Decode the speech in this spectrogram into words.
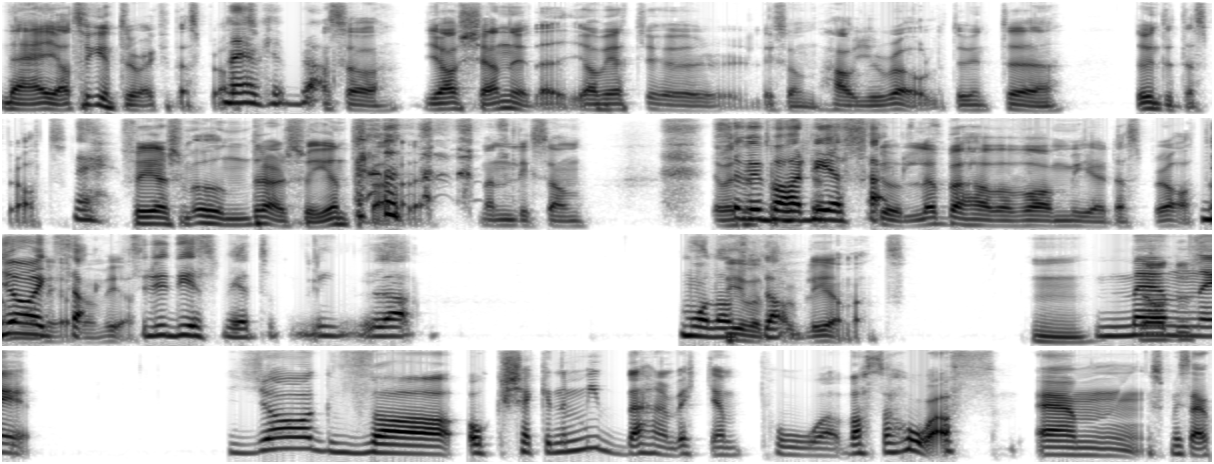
Nej, jag tycker inte du verkar desperat. Nej, okej, bra. Alltså, jag känner ju dig. Jag vet ju hur, liksom, how you roll. Du är inte, du är inte desperat. Nej. För er som undrar så är inte Bella det. Men liksom, jag Så vet vi inte bara om det sagt. skulle behöva vara mer desperat än Ja exakt, så det är det som är typ min lilla Det är väl månadsplan. problemet. Mm. Men ja, du, jag var och käkade middag här veckan på Vassahof. Um, som är så här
